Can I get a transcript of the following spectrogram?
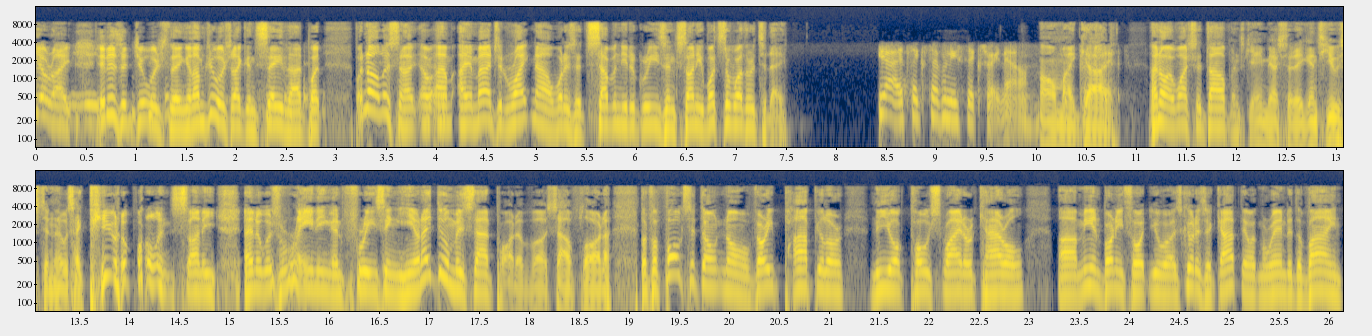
you're right. It is a Jewish thing, and I'm Jewish. I can say that. But but no, listen. I, I, I imagine right now, what is it? 70 degrees and sunny. What's the weather today? Yeah, it's like 76 right now. Oh my God. I know I watched the Dolphins game yesterday against Houston, and it was like beautiful and sunny, and it was raining and freezing here. And I do miss that part of uh, South Florida. But for folks that don't know, very popular New York Post writer, Karol, uh, me and Bernie thought you were as good as it got there with Miranda Devine.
